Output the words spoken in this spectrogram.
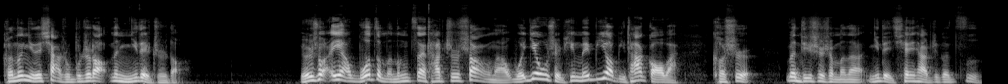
可能你的下属不知道，那你得知道。有人说：“哎呀，我怎么能在他之上呢？我业务水平没必要比他高吧？”可是问题是什么呢？你得签下这个字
